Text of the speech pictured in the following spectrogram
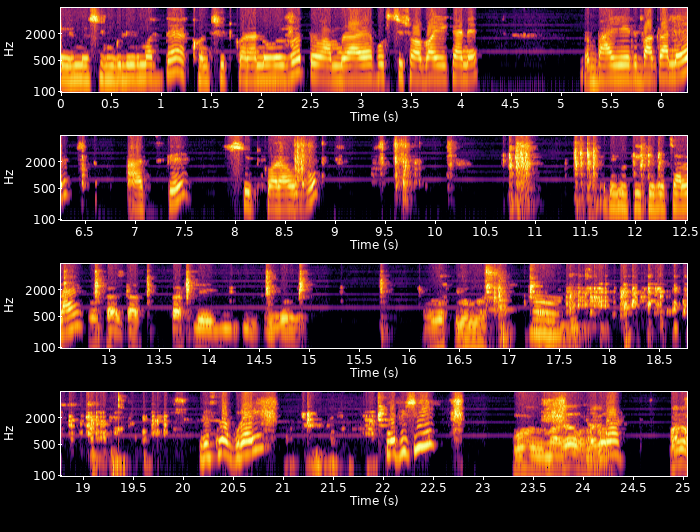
এই মেশিনগুলির মধ্যে এখন শীট করানো হইব। তো আমরা পড়ছি সবাই এখানে ভাইয়ের বাগানের। আজকে শীট করা হইব। দেখো কি করে চালায়। রসুন না ঘুরাই। না পিসি। লাগাও লাগাও। মারো।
